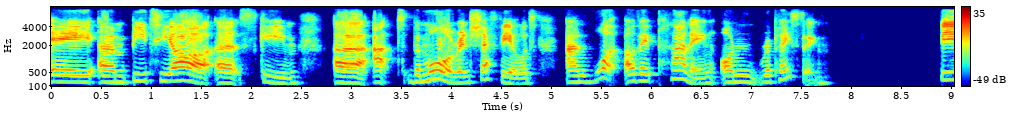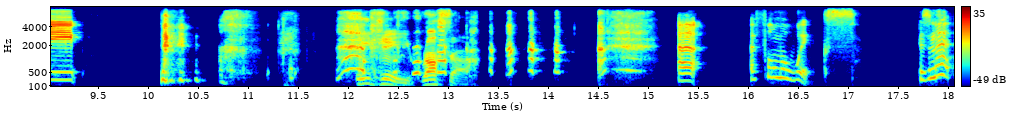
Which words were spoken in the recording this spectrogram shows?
a um, BTR uh, scheme uh, at the Moor in Sheffield. And what are they planning on replacing? Beep. E.g. Rosser. A former Wix, isn't it?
